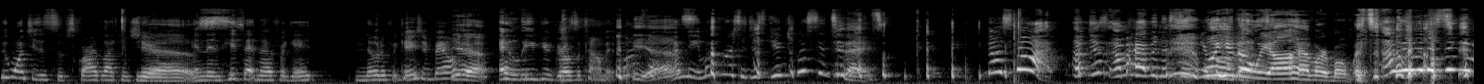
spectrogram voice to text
we want you to subscribe, like, and share, yes. and then hit that notification notification bell. Yeah, and leave your girls a comment. My, yes. I mean, my words are just getting twisted today. No, it's not. I'm just I'm having a senior. Well, moment. you know, we all have our moments. I'm having a senior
